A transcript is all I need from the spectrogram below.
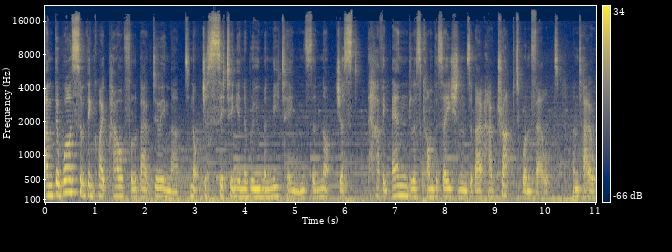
And there was something quite powerful about doing that, not just sitting in a room and meetings and not just having endless conversations about how trapped one felt and how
